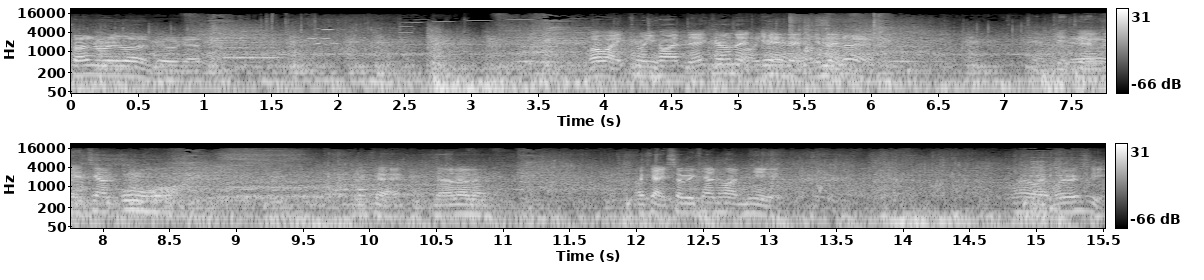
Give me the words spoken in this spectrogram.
trying to reload. There we go. Wait, wait, can we hide in there? Go in there. Oh, yeah, in there, in there. there? Down, get down, Yes. get down. Oh. Okay, no, no, no. Okay, so we can hide in here. Wait, wait, where is he?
